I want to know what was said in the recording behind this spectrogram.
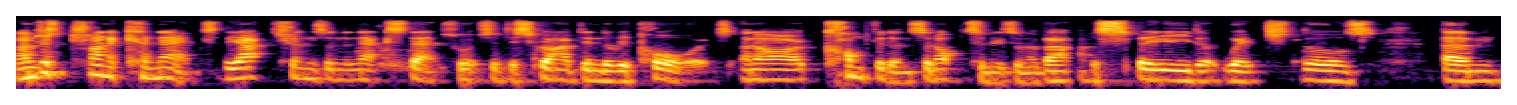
I'm just trying to connect the actions and the next steps which are described in the report and our confidence and optimism about the speed at which those um,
